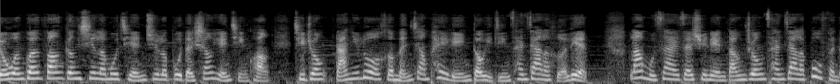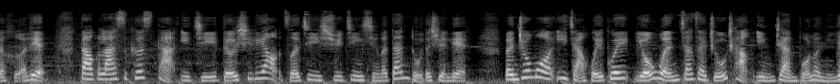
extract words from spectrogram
尤文官方更新了目前俱乐部的伤员情况其中达尼洛和门将佩林都已经参加了合练。拉姆塞在训练当中参加了部分的合练道格拉斯科斯塔以及德西利奥则继续进行了单独的训练。本周末意甲回归尤文将在主场迎战博洛尼亚。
